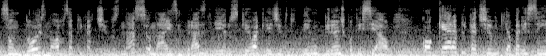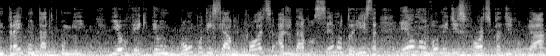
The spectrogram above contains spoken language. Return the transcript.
São dois novos aplicativos nacionais e brasileiros que eu acredito que tem um grande potencial. Qualquer aplicativo que aparecer, entrar em contato comigo e eu ver que tem um bom potencial que pode ajudar você, motorista, eu não vou medir esforços para divulgar.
